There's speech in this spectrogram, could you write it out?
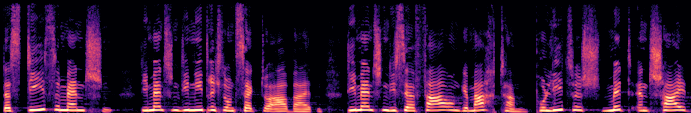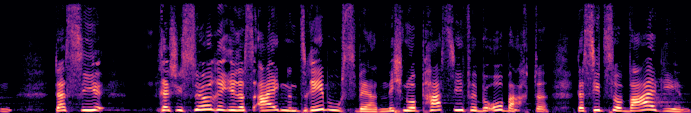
dass diese Menschen, die Menschen, die im Niedriglohnsektor arbeiten, die Menschen, die diese Erfahrung gemacht haben, politisch mitentscheiden, dass sie Regisseure ihres eigenen Drehbuchs werden, nicht nur passive Beobachter, dass sie zur Wahl gehen.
